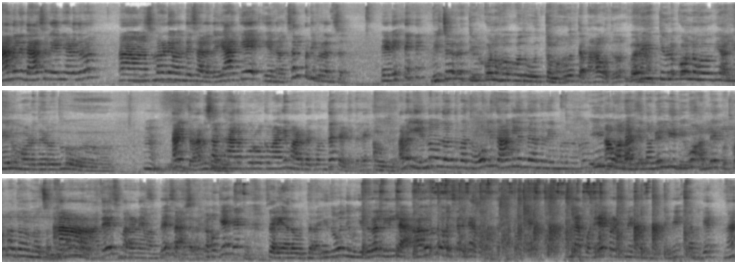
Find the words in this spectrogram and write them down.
ಆಮೇಲೆ ದಾಸರು ಏನು ಹೇಳಿದ್ರು? ಸ್ಮರಣೆ ಒಂದೇ ಸಾಲದ. ಯಾಕೆ? ಏನು, ಸ್ವಲ್ಪ ಡಿಫರೆನ್ಸ್ ಹೇಳಿ? ವಿಚಾರ ತಿಳ್ಕೊಂಡು ಹೋಗೋದು ಉತ್ತಮ. ಉತ್ತಮ ಹೌದು. ಬರೀ ತಿಳ್ಕೊಂಡು ಹೋಗಿ ಅಲ್ಲೇನು ಮಾಡದೇ ಇರೋದು ಹ್ಮ್. ಆಯ್ತು ಅನುಸಂಧಾನ ಪೂರ್ವಕವಾಗಿ ಮಾಡ್ಬೇಕು ಅಂತ ಹೇಳಿದ್ರೆ. ಹೌದು. ಆಮೇಲೆ ಇನ್ನೂ ಒಂದು ಮತ್ತೆ ಹೋಗ್ಲಿಕ್ಕೆ ಆಗ್ಲಿಲ್ಲ ಅಂದ್ರೆ ಏನ್ ಮಾಡ್ಬೇಕು? ನಾವೆಲ್ಲಿದೀವೋ ಅಲ್ಲೇ ಕುತ್ಕೊಂಡು ಅದನ್ನು ಅದೇ ಸ್ಮರಣೆ ಒಂದೇ ಸಾಧನೆ ಓಕೆ ಸರಿಯಾದ ಉತ್ತರ. ಇದು ನಿಮ್ಗೆ ಇದರಲ್ಲಿ ಇಲ್ಲ ಅದೊಂದು ಸರಿಯಾದ ಉತ್ತರ ಓಕೆ ಇಲ್ಲ ಕೊನೆ ಪ್ರಶ್ನೆ ಬಂದ್ಬಿಡ್ತೀನಿ ನಮಗೆ ಹಾ?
